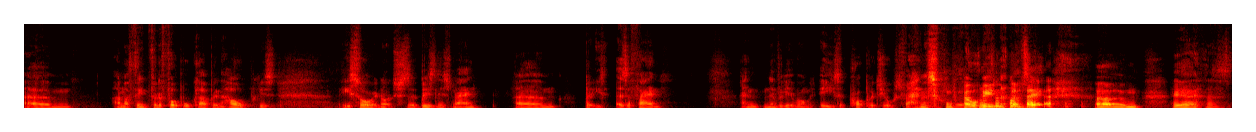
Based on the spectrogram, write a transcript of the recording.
um, and I think for the football club in whole because he saw it not just as a businessman, um, but as a fan. And never get wrong, he's a proper Jules fan as well. he loves it. Um, yeah, that's,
